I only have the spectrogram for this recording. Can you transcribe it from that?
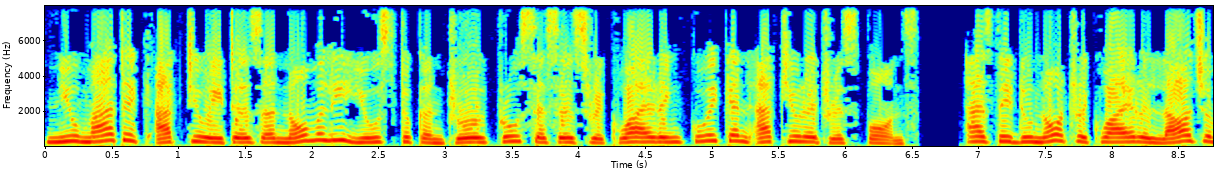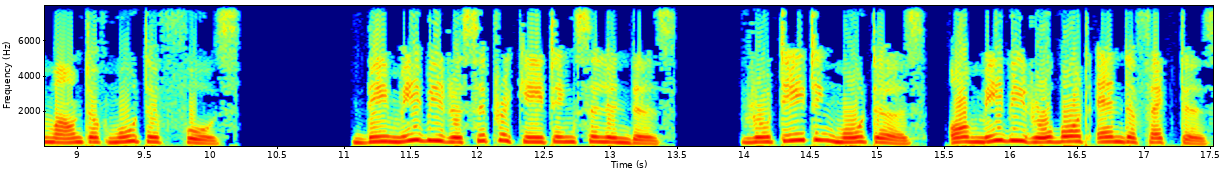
Pneumatic actuators are normally used to control processes requiring quick and accurate response, as they do not require a large amount of motive force. They may be reciprocating cylinders. rotating motors, or maybe robot end effectors.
